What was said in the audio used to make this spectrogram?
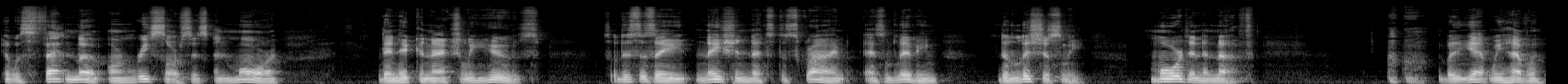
it was fattened up on resources and more than it can actually use. So this is a nation that's described as living deliciously more than enough. but yet we have a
